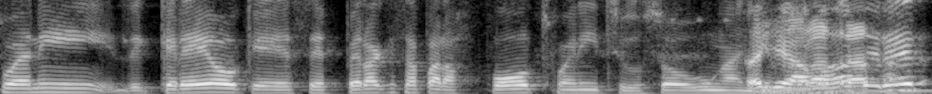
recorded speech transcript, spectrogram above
20, creo que se espera que sea para Fall 22, so un O año. sea, que vamos a tener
